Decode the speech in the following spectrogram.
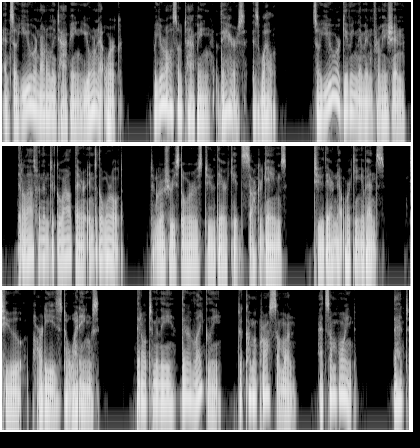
And so you are not only tapping your network, but you're also tapping theirs as well. So you are giving them information that allows for them to go out there into the world, to grocery stores, to their kids' soccer games, to their networking events, to parties, to weddings, that ultimately they're likely to come across someone at some point that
